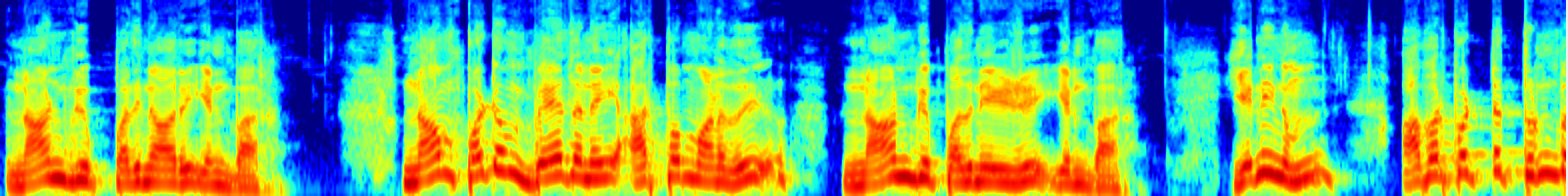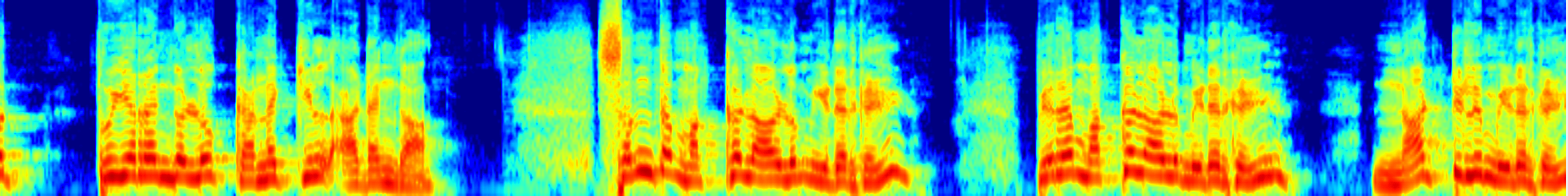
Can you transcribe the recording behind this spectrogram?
நான்கு பதினாறு என்பார். நாம் படும் வேதனை அற்பமானது. நான்கு பதினேழு என்பார். எனினும் அவர் பட்ட துன்பத் துயரங்களோ கணக்கில் அடங்கா. சொந்த மக்களாலும் இடர்கள் பிற மக்களாலும் இடர்கள் நாட்டிலும் இடர்கள்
